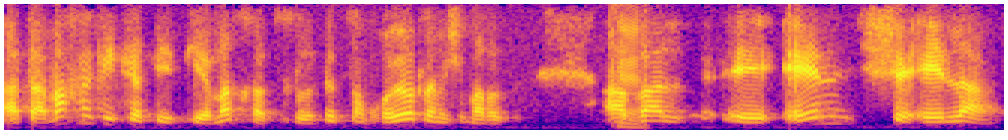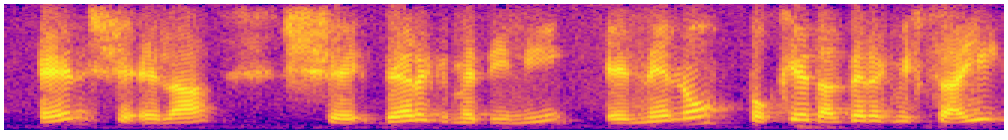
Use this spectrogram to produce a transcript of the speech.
התאמה חקיקתית, כי אמרתי לך, צריך לתת סמכויות למשמר הזה. כן. אבל אה, אין שאלה, אין שאלה שדרג מדיני איננו פוקד על דרג מבצעי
